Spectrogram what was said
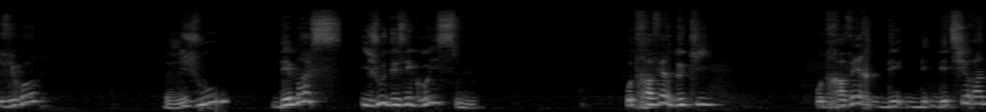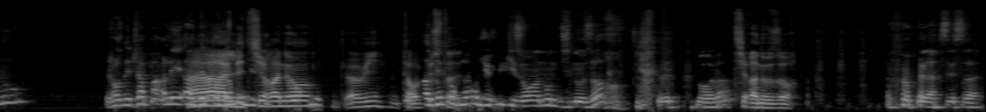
il fait quoi? Il joue des masses, il joue des égoïsmes. Au travers de qui? Au travers des, des, des tyrannos. J'en ai déjà parlé. Ah, les tyrannos. Ah oui, t'as- en plus, Indépendamment du fait qu'ils ont un nom de dinosaure. voilà, tyrannosaure. voilà c'est ça.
